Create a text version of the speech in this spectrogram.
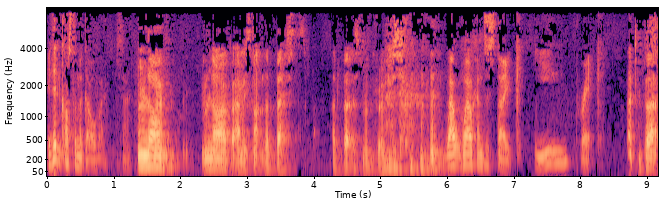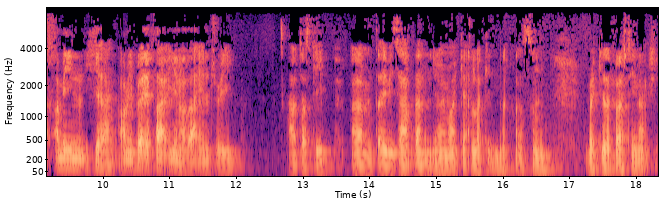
It didn't cost them a goal though. So. No, no, but I mean, it's not the best advertisement. Well, welcome to Stoke, you prick. but I mean, yeah, I mean, but if that, you know, that injury uh, does keep um, Davies out, then you know, he might get a look in at some regular first team action.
